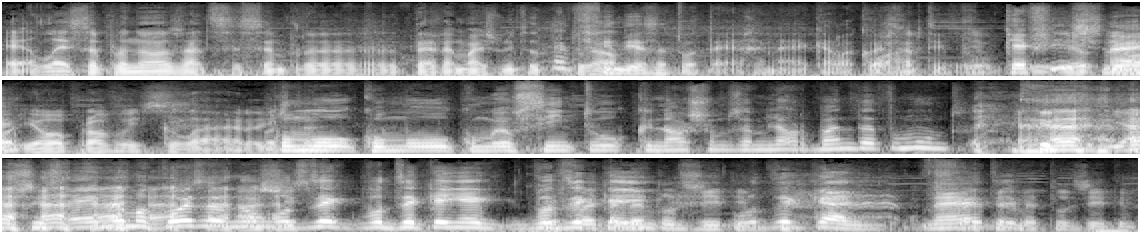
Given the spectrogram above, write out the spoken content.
é, Lessa para nós há de ser sempre a terra mais bonita de é Portugal. É a tua terra, né? aquela coisa claro, tipo, eu, que é fixe, eu, né? Eu, eu aprovo isso. Claro. Como, como, como eu sinto que nós somos a melhor banda do mundo. é a mesma coisa, não vou dizer, vou dizer quem é, vou dizer quem, legítimo. vou dizer quem, né? Perfeitamente tipo... legítimo.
